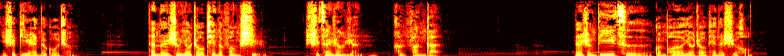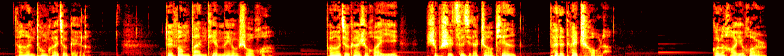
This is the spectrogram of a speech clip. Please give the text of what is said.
也是必然的过程。但男生要照片的方式，实在让人很反感。男生第一次管朋友要照片的时候，他很痛快就给了。对方半天没有说话，朋友就开始怀疑，是不是自己的照片拍的太丑了。过了好一会儿，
